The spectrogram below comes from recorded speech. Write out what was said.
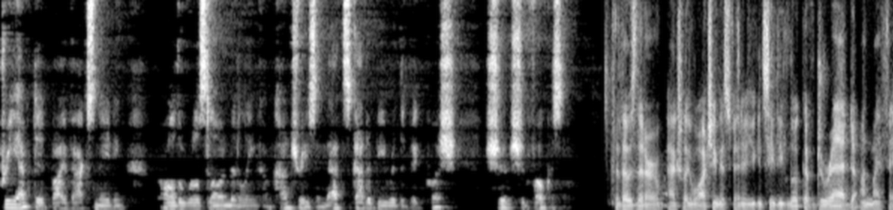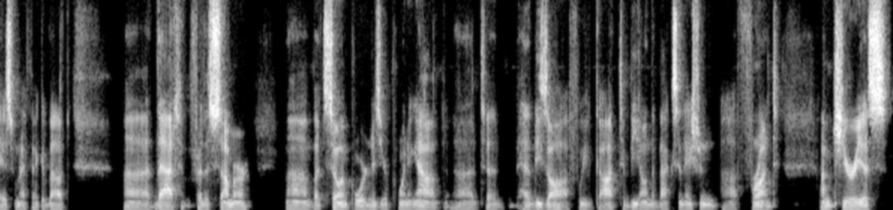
preempt it by vaccinating all the world's low and middle income countries. And that's got to be where the big push should should focus on. For those that are actually watching this video, you can see the look of dread on my face when I think about uh, that for the summer. Uh, but so important, as you're pointing out, uh, to head these off. We've got to be on the vaccination uh, front. I'm curious.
